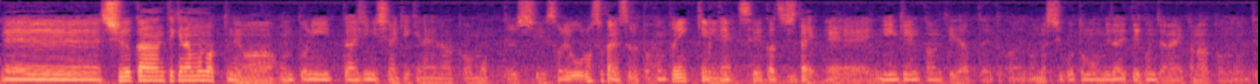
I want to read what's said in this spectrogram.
えー、習慣的なものっていうのは本当に大事にしなきゃいけないなと思ってるし、それをおろそかにすると本当に一気にね、生活自体、えー、人間関係であったりとか、いろんな仕事も乱れていくんじゃないかなと思うんで、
